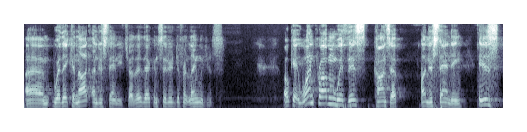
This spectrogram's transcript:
Um, where they cannot understand each other, they're considered different languages. Okay, one problem with this concept, understanding, is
